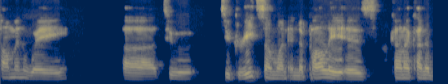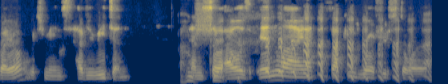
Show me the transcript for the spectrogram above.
common way uh, to to greet someone in Nepali is "kana kana bayo," which means "Have you eaten?" Oh, and shit. so I was in line at the fucking grocery store,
